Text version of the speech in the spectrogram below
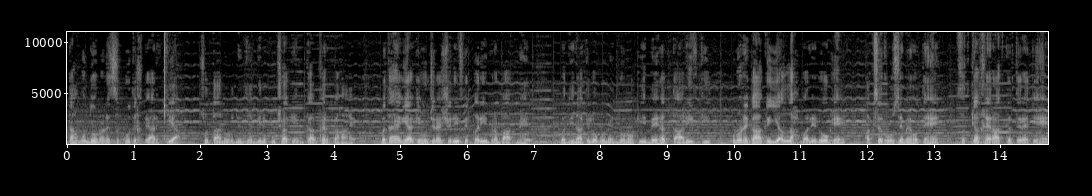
تاہم ان دونوں نے سکوت اختیار کیا۔ سلطان نور الدین زنگی نے پوچھا کہ ان کا گھر کہاں ہے؟ بتایا گیا کہ حجرہ شریف کے قریب رباط میں ہے۔ مدینہ کے لوگوں نے ان دونوں کی بے حد تعریف کی۔ انہوں نے کہا کہ یہ اللہ والے لوگ ہیں۔ اکثر روزے میں ہوتے ہیں، صدقہ خیرات کرتے رہتے ہیں۔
